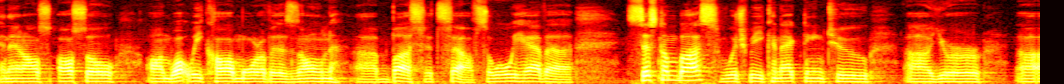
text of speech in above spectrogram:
and then also on what we call more of a zone uh, bus itself. So what we have a system bus, which we connecting to uh, your uh,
